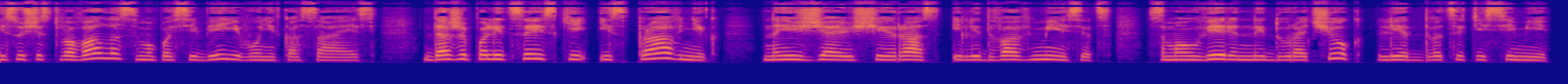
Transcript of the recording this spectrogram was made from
и существовало само по себе его не касаясь. Даже полицейский исправник, наезжающий раз или два в месяц, самоуверенный дурачок лет двадцати семи,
